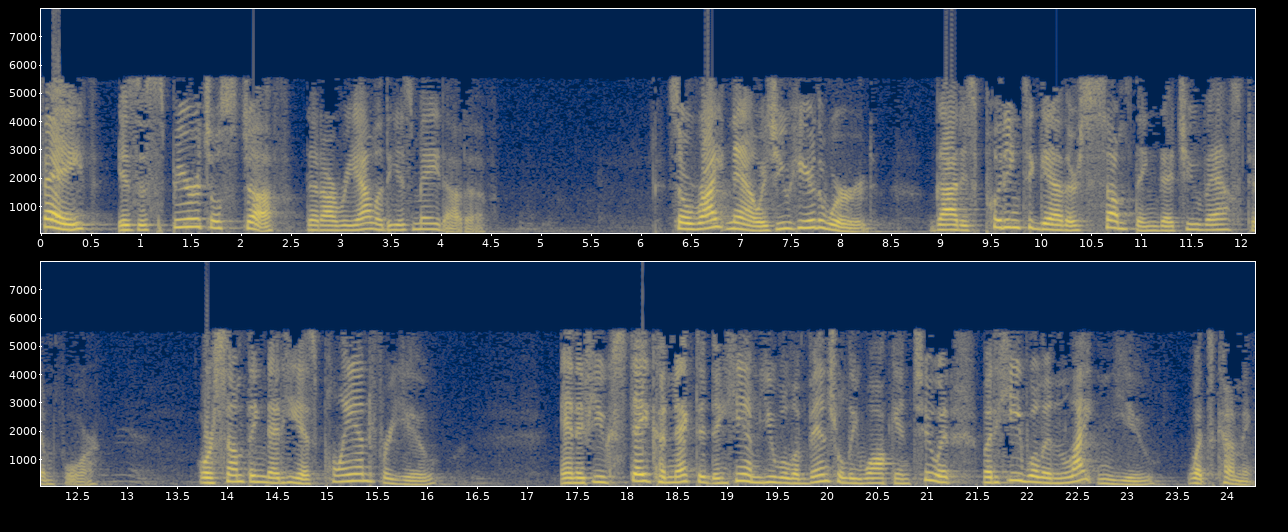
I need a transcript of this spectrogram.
Faith is the spiritual stuff that our reality is made out of. So right now, as you hear the word, God is putting together something that you've asked Him for, or something that He has planned for you, and if you stay connected to Him, you will eventually walk into it, but He will enlighten you what's coming.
